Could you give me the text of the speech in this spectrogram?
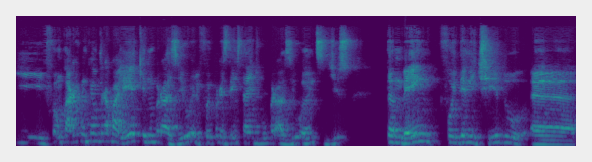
e foi um cara com quem eu trabalhei aqui no Brasil, ele foi presidente da Red Bull Brasil antes disso, também foi demitido é,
